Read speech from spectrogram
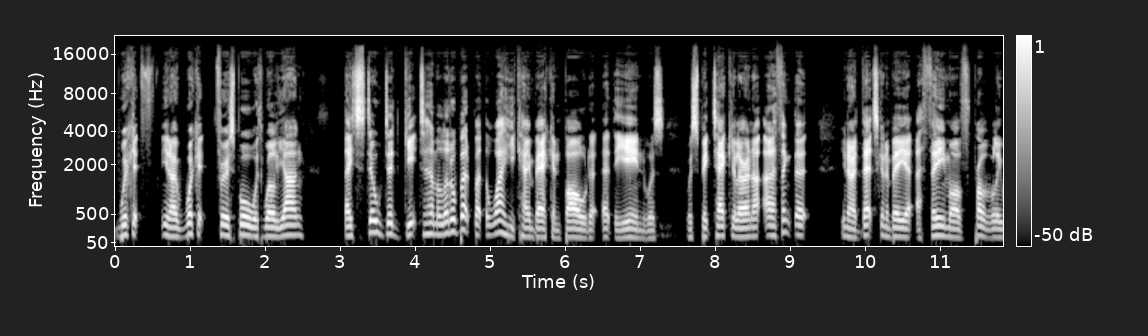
wicket, you know, wicket first ball with Will Young, they still did get to him a little bit. But the way he came back and bowled at, at the end was was spectacular. And I, I think that you know that's going to be a, theme of probably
